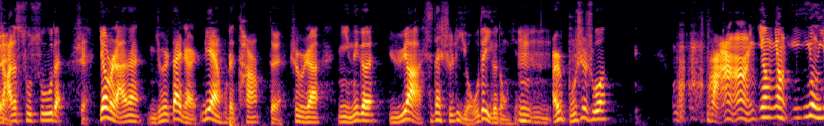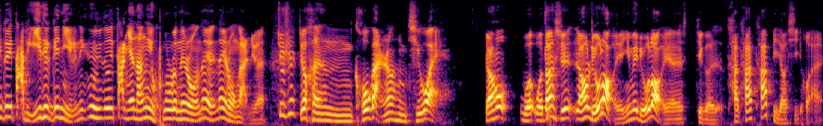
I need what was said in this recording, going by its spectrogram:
炸的酥酥的，是，要不然呢，你就是带点炼糊的汤，对，是不是？你那个鱼啊是在水里游的一个东西，嗯嗯，而不是说。哇，用用用一堆大鼻涕给你，那用一堆大粘痰给你呼的那种，那那种感觉，就是就很口感上很奇怪。然后我我当时，然后刘老爷，因为刘老爷这个他他他比较喜欢，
